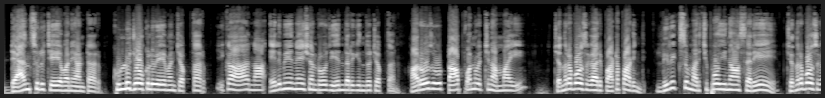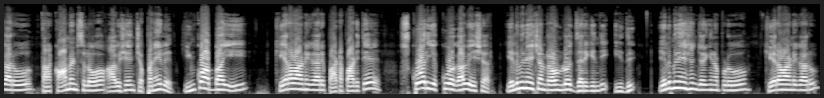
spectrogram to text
డ్యాన్సులు చేయమని అంటారు కుళ్ళు జోకులు వేయమని చెప్తారు. ఇక నా ఎలిమినేషన్ రోజు ఏం జరిగిందో చెప్తాను. ఆ రోజు టాప్ వన్ వచ్చిన అమ్మాయి చంద్రబోస్ గారి పాట పాడింది. లిరిక్స్ మర్చిపోయినా సరే చంద్రబోస్ గారు తన కామెంట్స్లో ఆ విషయం చెప్పనే లేదు. ఇంకో అబ్బాయి కీరవాణి గారి పాట పాడితే స్కోర్ ఎక్కువగా వేశారు. ఎలిమినేషన్ రౌండ్లో జరిగింది ఇది. ఎలిమినేషన్ జరిగినప్పుడు కీరవాణి గారు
